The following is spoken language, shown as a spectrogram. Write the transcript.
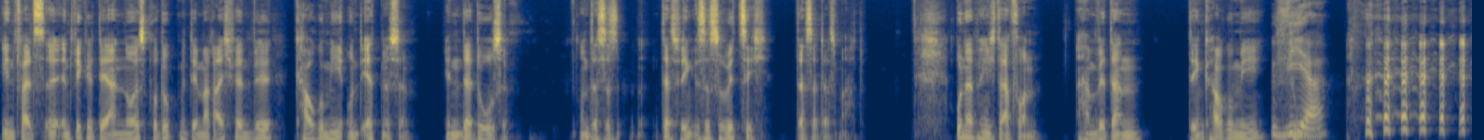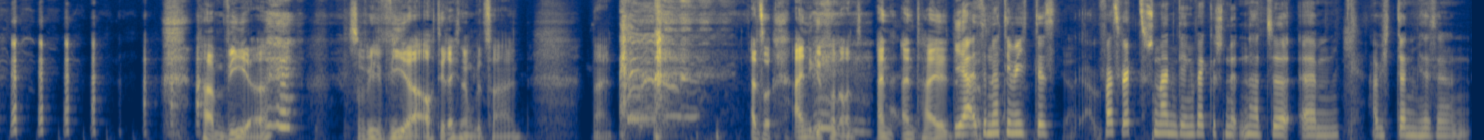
Jedenfalls äh, entwickelt der ein neues Produkt, mit dem er reich werden will, Kaugummi und Erdnüsse in der Dose. Und das ist, deswegen ist es so witzig, dass er das macht. Unabhängig davon haben wir dann den Kaugummi. Wir. Haben wir, so wie wir auch die Rechnung bezahlen. Nein. Also einige von uns, ein, ein Teil. Ja, also nachdem ich das, was wegzuschneiden ging, weggeschnitten hatte, ähm, habe ich dann mir so ein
